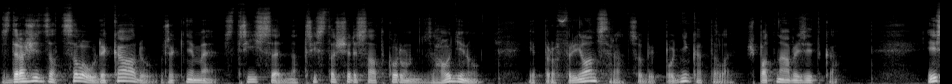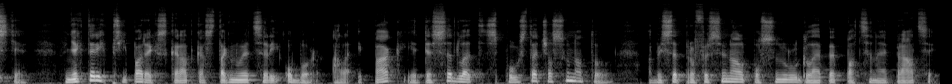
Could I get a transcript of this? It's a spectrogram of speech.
Zdražit za celou dekádu, řekněme z 300 na 360 korun za hodinu, je pro freelancera, co by podnikatele, špatná vizitka. Jistě, některých případech zkrátka stagnuje celý obor, ale i pak je 10 let spousta času na to, aby se profesionál posunul k lépe placené práci.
